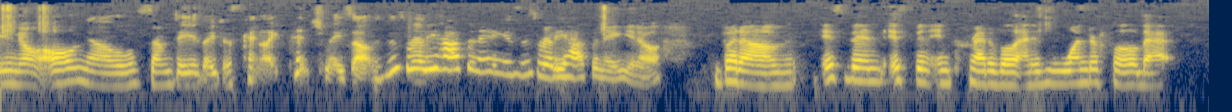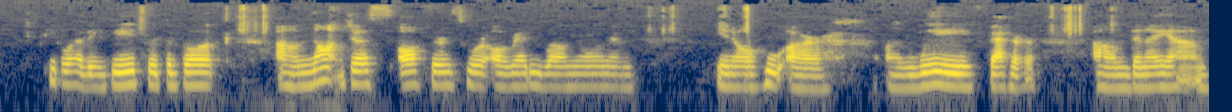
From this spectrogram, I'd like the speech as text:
You know, all now, some days I just kind of like pinch myself. Is this really happening? Is this really happening? You know, but um it's been it's been incredible and it's wonderful that people have engaged with the book um, not just authors who are already well known and you know who are are way better um, than I am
